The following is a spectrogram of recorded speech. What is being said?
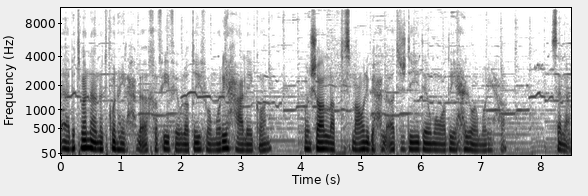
أه بتمنى أنه تكون هاي الحلقة خفيفة ولطيفة ومريحة عليكم وإن شاء الله بتسمعوني بحلقات جديدة ومواضيع حلوة ومريحة. سلام.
